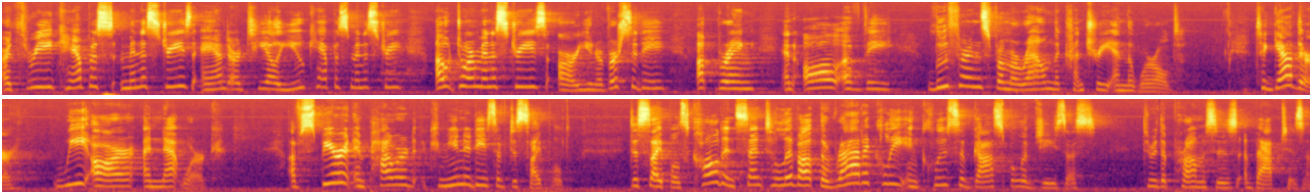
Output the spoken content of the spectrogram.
our three campus ministries and our TLU campus ministry, outdoor ministries, our university, upbring, and all of the Lutherans from around the country and the world. Together, we are a network of spirit empowered communities of discipled, disciples called and sent to live out the radically inclusive gospel of Jesus through the promises of baptism.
